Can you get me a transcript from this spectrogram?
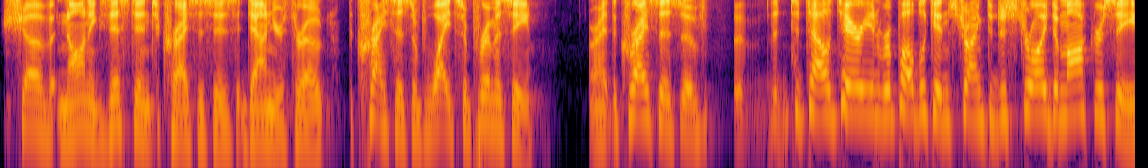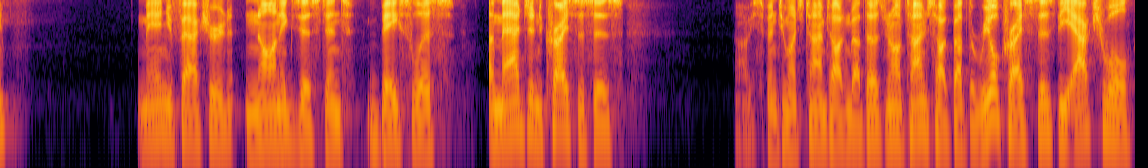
shove non existent crises down your throat, the crisis of white supremacy, all right, the crisis of uh, the totalitarian Republicans trying to destroy democracy manufactured, non existent, baseless, imagined crises. Oh, we spend too much time talking about those. We don't have time to talk about the real crises, the actual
